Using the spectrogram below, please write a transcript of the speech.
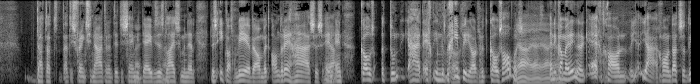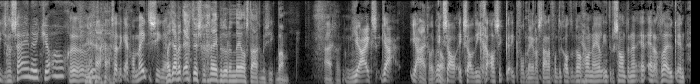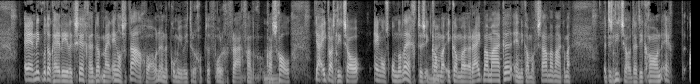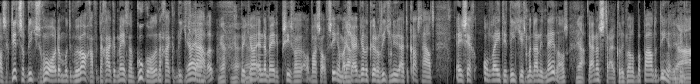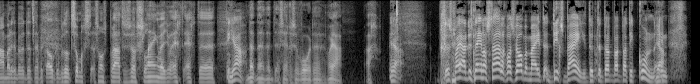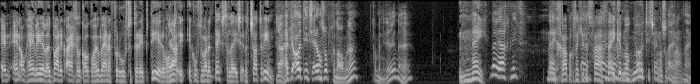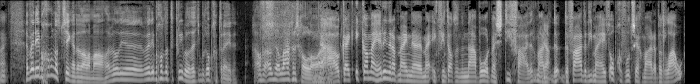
Dat, dat, dat is Frank Sinatra en dit is Sammy Nee, Davis, dit is Liza Minnelli. Dus ik was meer wel met André Hazes en, Ja. en Koos. Toen, ja, echt in de beginperiodes met Koos Albers. Ja, ja, ja, en ik kan me herinneren dat ik echt gewoon, ja, gewoon dat soort liedjes van zijn het je ogen. Ja. Zat ik echt wel mee te zingen. Want jij bent echt dus gegrepen door de Nederlandstalige muziek. Bam. Eigenlijk. Ja, ik, ja, ja, Eigenlijk wel. Ik zal, ik zal liegen als ik. Ik vond Nederlandstalig vond ik altijd wel gewoon heel interessant en er- erg leuk. En, en ik moet ook heel eerlijk zeggen dat mijn Engelse taal gewoon. En dan kom je weer terug op de vorige vraag van qua school. Ja, ik was niet zo Engels onderlegd. Dus ik kan, Nee. me, ik kan me rijkbaar maken en ik kan me verstaanbaar maken. Maar het is niet zo dat ik gewoon echt. Als ik dit soort liedjes hoor, dan moet ik me wel gaan. Dan ga ik het meest naar Google en dan ga ik het liedje Ja, vertalen. Ja, ja, Weet je? En dan weet ik precies waar, waar ze over zingen. Maar als jij een willekeurig liedje nu uit de kast haalt. en je zegt ontleed dit liedje is, maar dan in het Nederlands. Ja. Dan struikel ik wel op bepaalde dingen. Denk, Ja, maar dat heb, dat heb ik ook. Ik bedoel, sommige, soms praten ze zo slang, weet je wel. Echt, echt. eh ja, dan, dan- dan zeggen ze woorden. Maar ja, ach. ja. Dus, maar ja, dus Nederlandstalig was wel bij mij het, dichtstbij. Dat, dat, dat- wat, wat ik kon. Ja. En, en, en ook heel eerlijk, waar ik eigenlijk ook wel heel weinig voor hoefde te repeteren. Want Ja. ik, ik hoefde maar een tekst te lezen en het zat erin. Ja, heb je ooit iets Engels opgenomen? Hè? Ik kan me niet herinneren. Hè? Nee, Nee, eigenlijk niet. Nee, grappig dat je dat vraagt. nee, ik heb nog nooit iets Engels. Nee. En wanneer begon dat zingen dan allemaal? En Wil je, wanneer begon dat te kriebelen dat je moet op gaan treden? Of lagere school al? eigenlijk? Nou, kijk, ik kan mij herinneren op mijn, eh, mijn ik vind altijd een nawoord, mijn stiefvader. Maar Ja. de, de vader die mij heeft opgevoed, zeg maar, was Lau.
